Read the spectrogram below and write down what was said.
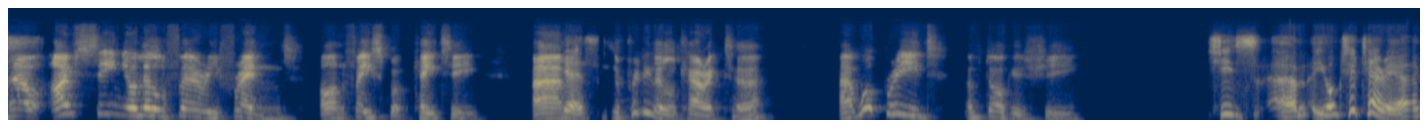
Now, I've seen your little furry friend on Facebook, Katie. Um, yes. She's a pretty little character. Uh, what breed of dog is she? She's um, a Yorkshire Terrier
